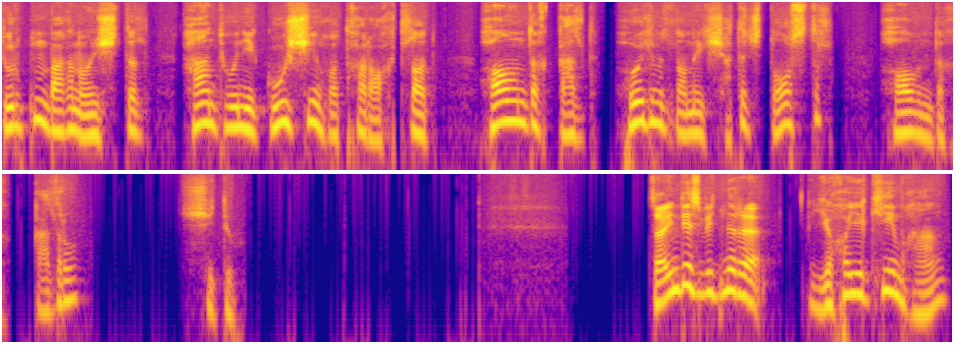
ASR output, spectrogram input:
дөрвөн баг нь уншитал хаан түүнийг гүүшийн хутгаар огтлоод хоовон дахь галд хуйлмал номыг шатаж дуустал хоовон дахь гал руу шидэв. За эндээс бид нэр Йохояким хаан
